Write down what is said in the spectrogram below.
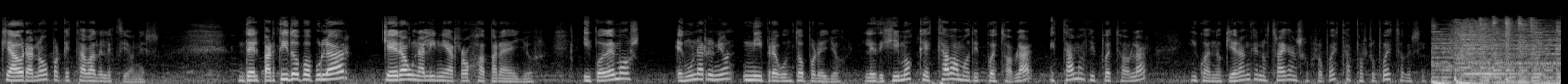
que ahora no, porque estaba de elecciones. Del Partido Popular, que era una línea roja para ellos. Y Podemos, en una reunión, ni preguntó por ellos. Les dijimos que estábamos dispuestos a hablar, estamos dispuestos a hablar y cuando quieran que nos traigan sus propuestas, por supuesto que sí. Thank you.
